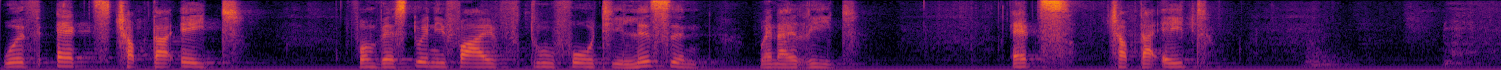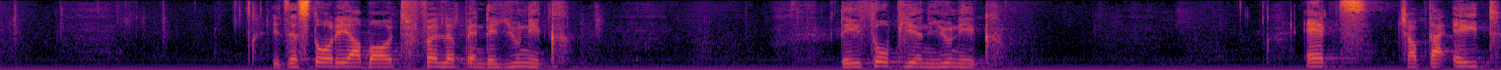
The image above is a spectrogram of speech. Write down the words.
with Acts chapter 8 from verse 25 through 40. Listen when I read. Acts chapter 8. It's a story about Philip and the eunuch, the Ethiopian eunuch. Acts chapter 8,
